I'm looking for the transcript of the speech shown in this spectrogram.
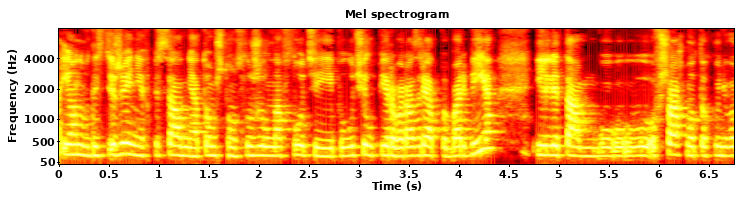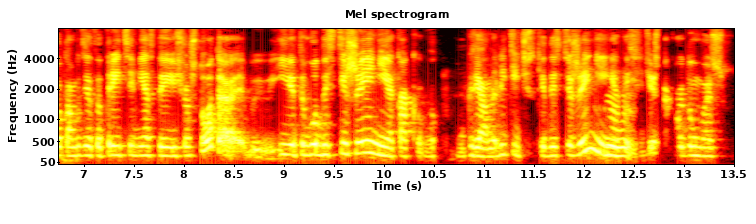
и он в достижениях писал мне о том, что он служил на флоте и получил первый разряд по борьбе, или там в шахматах у него там где-то третье место и еще что-то, и это его достижение, как вот, где аналитические достижения, mm-hmm. и ты сидишь такой думаешь,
